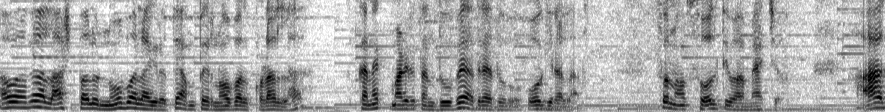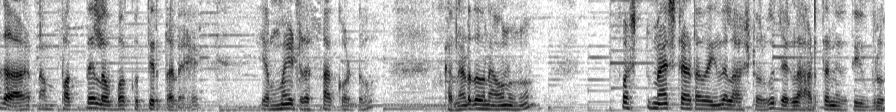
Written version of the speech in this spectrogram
ಆವಾಗ ಲಾಸ್ಟ್ ಬಾಲು ನೋ ಬಾಲ್ ಆಗಿರುತ್ತೆ ಅಂಪೈರ್ ನೋ ಬಾಲ್ ಕೊಡಲ್ಲ. ಕನೆಕ್ಟ್ ಮಾಡಿರ್ತಾನೆ ದೂಬೆ, ಆದರೆ ಅದು ಹೋಗಿರಲ್ಲ. ಸೊ ನಾವು ಸೋಲ್ತೀವಿ ಆ ಮ್ಯಾಚು ಆಗ ನಮ್ಮ ಪಕ್ಕದಲ್ಲಿ ಒಬ್ಬ ಕೂತಿರ್ತಾನೆ ಎಂ ಐ ಡ್ರೆಸ್ ಹಾಕ್ಕೊಂಡು ಕನ್ನಡದವನೇ ಅವನು ಫಸ್ಟ್ ಮ್ಯಾಚ್ ಸ್ಟಾರ್ಟ್ ಆದಾಗಿಂದ ಲಾಸ್ಟ್ವರೆಗೂ ಜಗಳ ಆಡ್ತಾನೆ ಇರ್ತೀವಿ ಇಬ್ಬರು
